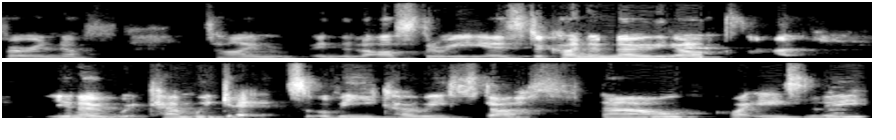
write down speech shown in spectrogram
for enough time in the last three years to kind of know the yeah. answer. But, you know, can we get sort of eco-y stuff now quite easily?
